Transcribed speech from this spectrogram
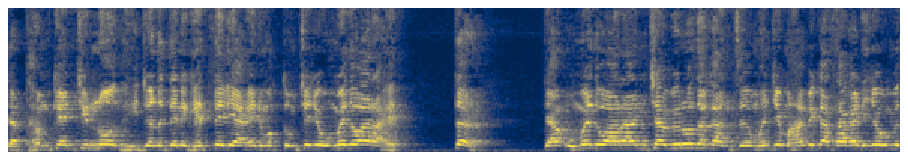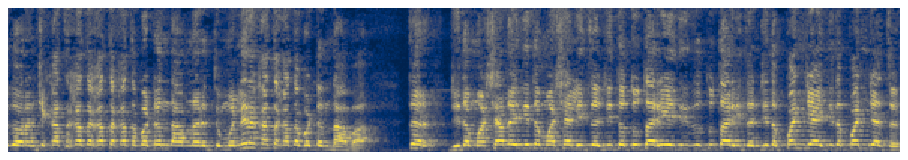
त्या धमक्यांची नोंद ही जनतेने घेतलेली आहे आणि मग तुमचे जे उमेदवार आहेत तर त्या उमेदवारांच्या विरोधकांचं म्हणजे महाविकास आघाडीच्या उमेदवारांचे काचा काचा काचा काचा बटन दाबणारे तुम्ही म्हणले ना काचा काचा बटन दाबा. तर जिथं मशाल आहे तिथं मशालीचं जिथं तुतारी आहे तिथं तुतारीचं जिथं पंजा आहे तिथं पंजाचं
